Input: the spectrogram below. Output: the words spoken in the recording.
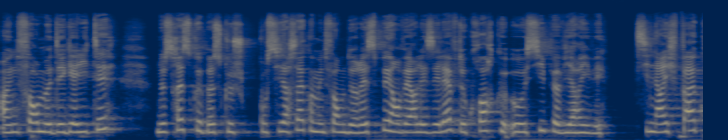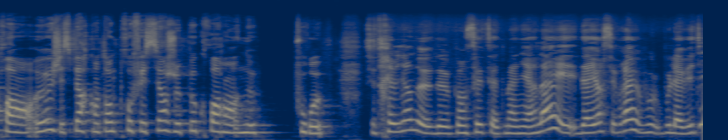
en une forme d'égalité, ne serait-ce que parce que je considère ça comme une forme de respect envers les élèves, de croire qu'eux aussi peuvent y arriver. S'ils n'arrivent pas à croire en eux, j'espère qu'en tant que professeur, je peux croire en eux pour eux. C'est très bien de, penser de cette manière-là. Et d'ailleurs, c'est vrai, vous, l'avez dit,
